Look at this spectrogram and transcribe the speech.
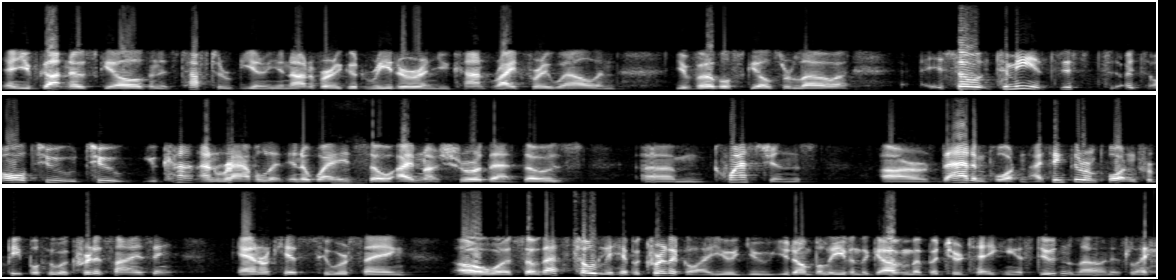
and you've got no skills, and it's tough to, you know, you're not a very good reader, and you can't write very well, and your verbal skills are low so to me, it's just it's all too too you can't unravel it in a way. So I'm not sure that those um, questions are that important. I think they're important for people who are criticizing anarchists who are saying, "Oh, well, so that's totally hypocritical. You you you don't believe in the government, but you're taking a student loan." It's like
